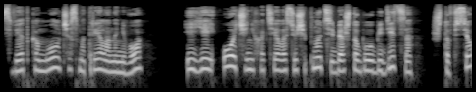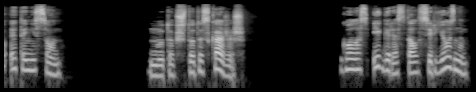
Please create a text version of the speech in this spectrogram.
Светка молча смотрела на него, и ей очень хотелось ущипнуть себя, чтобы убедиться, что все это не сон. «Ну так что ты скажешь?» Голос Игоря стал серьезным,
